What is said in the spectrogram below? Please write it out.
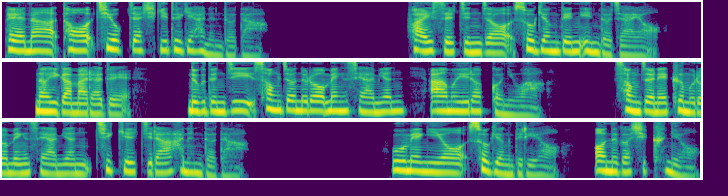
배나 더 지옥 자식이 되게 하는도다. 화 있을진저 소경된 인도자여 너희가 말하되 누구든지 성전으로 맹세하면 아무 일 없거니와 성전의 금으로 맹세하면 지킬지라 하는도다. 우맹이요 소경들이여 어느 것이 크뇨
